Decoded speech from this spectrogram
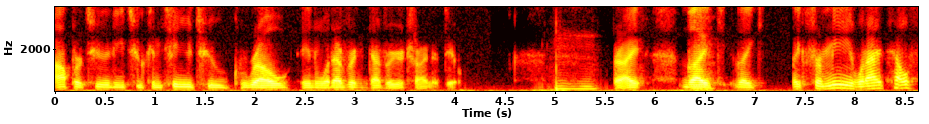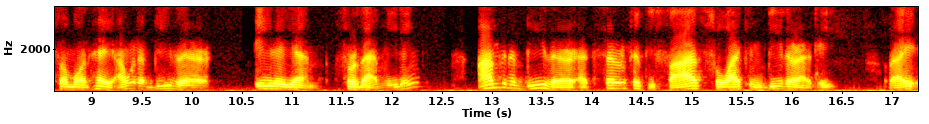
opportunity to continue to grow in whatever endeavor you're trying to do hmm right like like like for me when i tell someone hey i'm going to be there 8 a.m for that meeting i'm going to be there at 7.55 so i can be there at 8 right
